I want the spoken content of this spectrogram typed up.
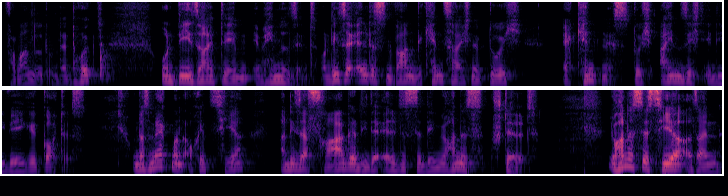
verwandelt und entrückt und die seitdem im Himmel sind. Und diese Ältesten waren gekennzeichnet durch Erkenntnis, durch Einsicht in die Wege Gottes. Und das merkt man auch jetzt hier an dieser Frage, die der Älteste dem Johannes stellt. Johannes ist hier als ein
